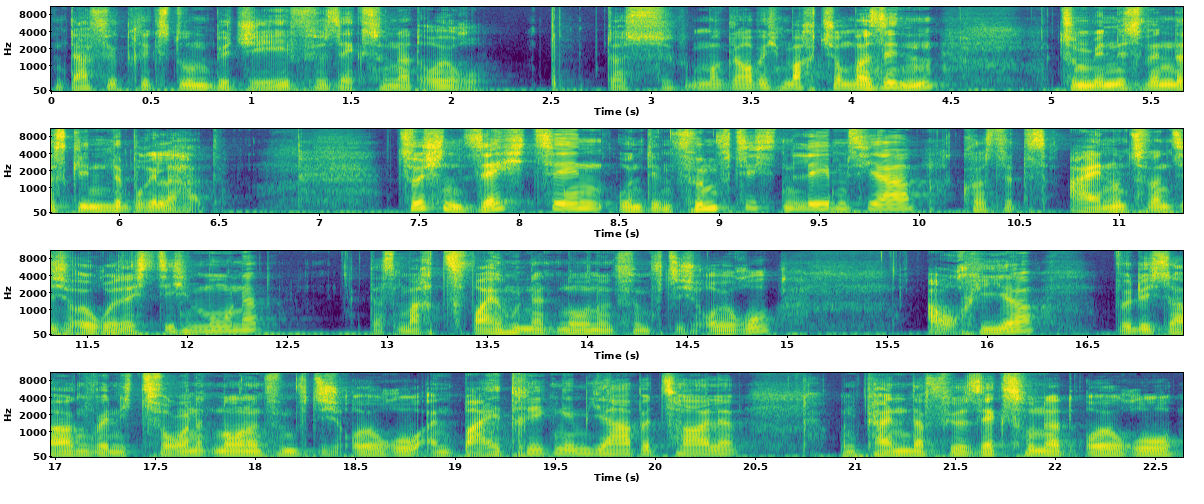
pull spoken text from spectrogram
und dafür kriegst du ein Budget für 600 Euro. Das, glaube ich, macht schon mal Sinn. Zumindest, wenn das Kind eine Brille hat. Zwischen 16 und dem 50. Lebensjahr kostet es 21,60 Euro im Monat. Das macht 259 Euro. Auch hier würde ich sagen, wenn ich 259 Euro an Beiträgen im Jahr bezahle und kann dafür 600 Euro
